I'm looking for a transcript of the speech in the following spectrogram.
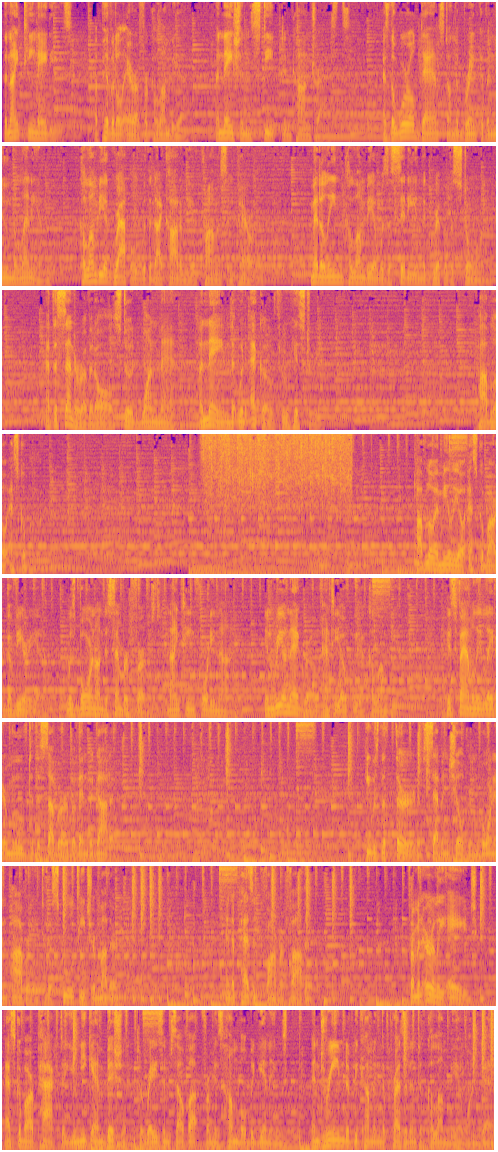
The 1980s, a pivotal era for Colombia, a nation steeped in contrasts. As the world danced on the brink of a new millennium, Colombia grappled with a dichotomy of promise and peril. Medellin, Colombia was a city in the grip of a storm. At the center of it all stood one man, a name that would echo through history. Pablo Escobar. Pablo Emilio Escobar Gaviria was born on December 1, 1949, in Rionegro, Antioquia, Colombia. His family later moved to the suburb of Envigado. He was the third of seven children born in poverty to a schoolteacher mother and a peasant farmer father. From an early age, Escobar packed a unique ambition to raise himself up from his humble beginnings and dreamed of becoming the president of Colombia one day.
